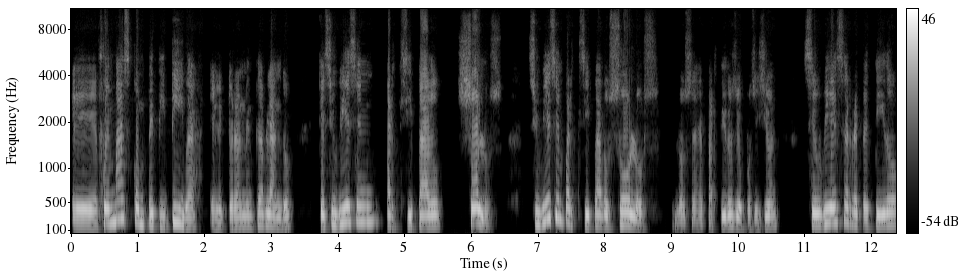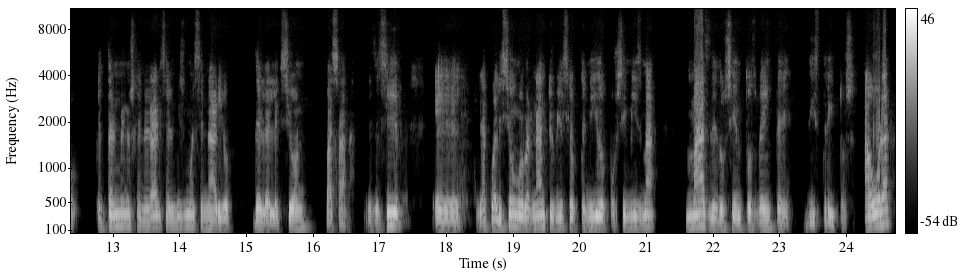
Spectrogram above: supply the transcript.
eh, fue más competitiva electoralmente hablando que si hubiesen participado solos. Si hubiesen participado solos los eh, partidos de oposición, se hubiese repetido en términos generales el mismo escenario de la elección pasada. Es decir, eh, la coalición gobernante hubiese obtenido por sí misma más de 220 distritos. Ahora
